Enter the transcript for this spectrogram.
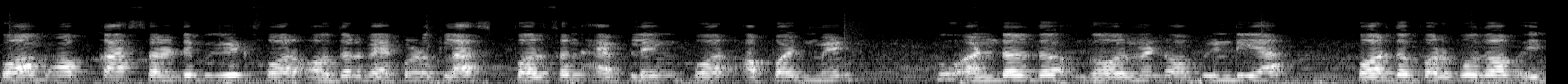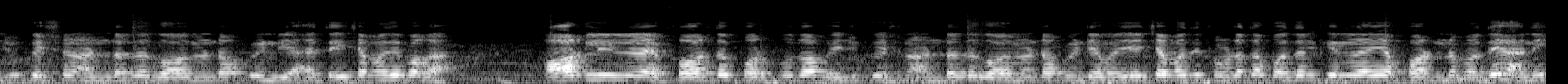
form of caste certificate for other backward class person applying for appointment to under the government of India for the purpose of education under the government of India आता याच्यामध्ये बघा ऑर लिहिलेलं आहे for the purpose of education under the government of India म्हणजे याच्यामध्ये थोडासा बदल केलेला आहे या फॉर्ममध्ये आणि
